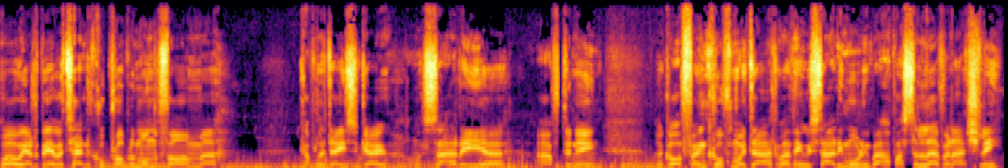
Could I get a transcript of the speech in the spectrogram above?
Well, we had a bit of a technical problem on the farm uh, a couple of days ago on a Saturday uh, afternoon. I got a phone call from my dad, well, I think it was Saturday morning, about half past 11 actually.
